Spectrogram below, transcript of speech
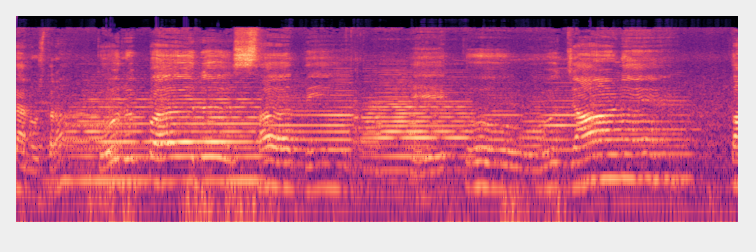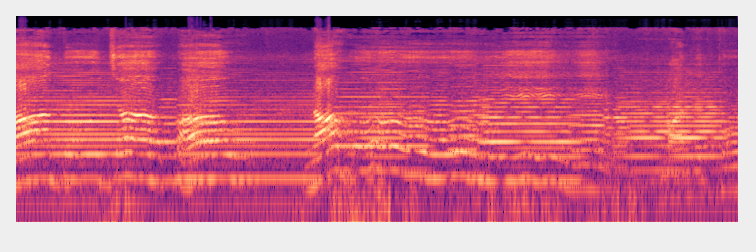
ਪਾ ਅਗਲੀ ਉਸ ਤਰ੍ਹਾਂ। ਗੁਰ ਪਰ ਸਾਦੀ, ਏਕੋ ਜਾਣੇ, ਤਾਂ ਦੂਜਾ ਪਾਉ, ਨਾ ਹੋਈ ਮਨ ਤੋਂ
